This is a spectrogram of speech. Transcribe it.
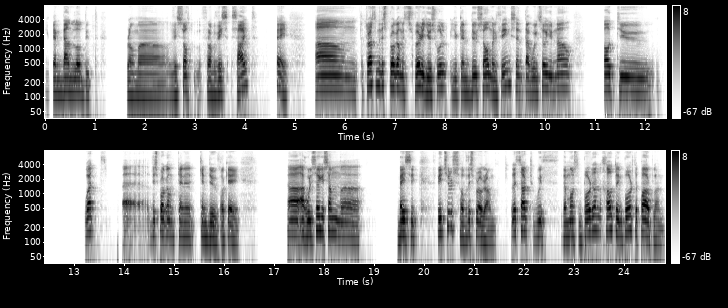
you can download it from uh, this soft from this site. Okay, um, trust me, this program is very useful. You can do so many things, and I will show you now how to what uh, this program can can do. Okay, uh, I will show you some uh, basic features of this program. Let's start with the most important: how to import a power plan.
